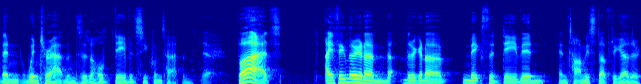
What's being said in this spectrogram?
Then winter happens, and the whole David sequence happens. yeah. But I think they're gonna they're gonna mix the David and Tommy stuff together,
